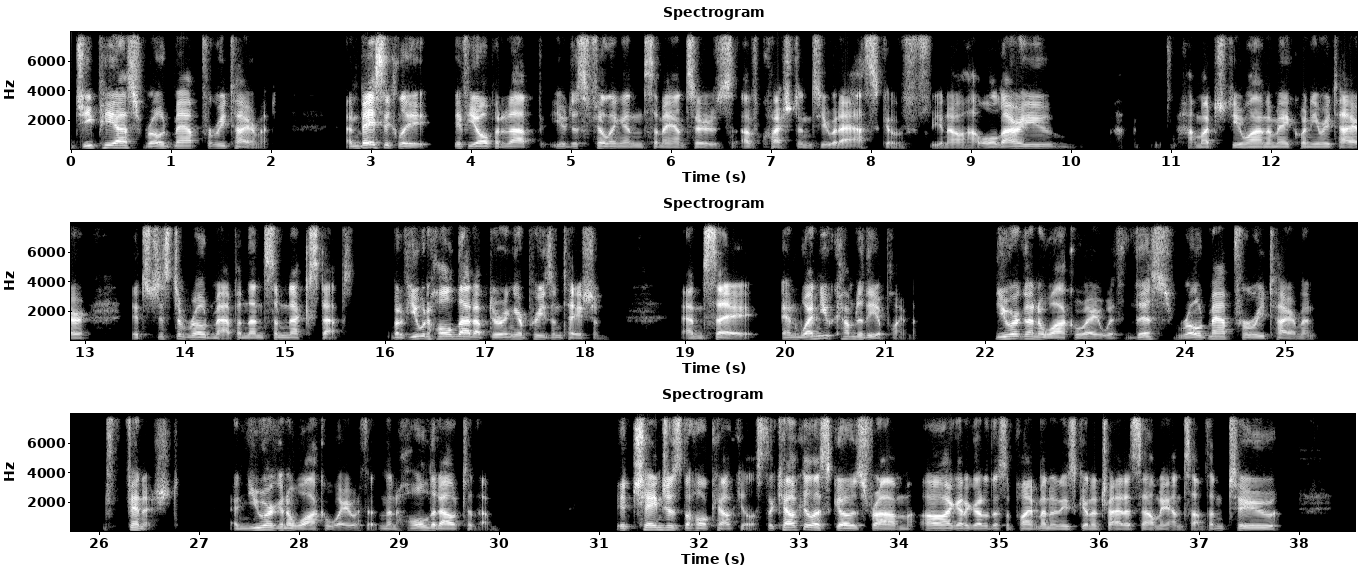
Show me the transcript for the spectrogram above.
GPS roadmap for retirement. And basically, if you open it up, you're just filling in some answers of questions you would ask of, you know, how old are you? How much do you want to make when you retire? It's just a roadmap and then some next steps. But if you would hold that up during your presentation and say, and when you come to the appointment, you are going to walk away with this roadmap for retirement finished, and you are going to walk away with it and then hold it out to them it changes the whole calculus. The calculus goes from, oh, I got to go to this appointment and he's going to try to sell me on something to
